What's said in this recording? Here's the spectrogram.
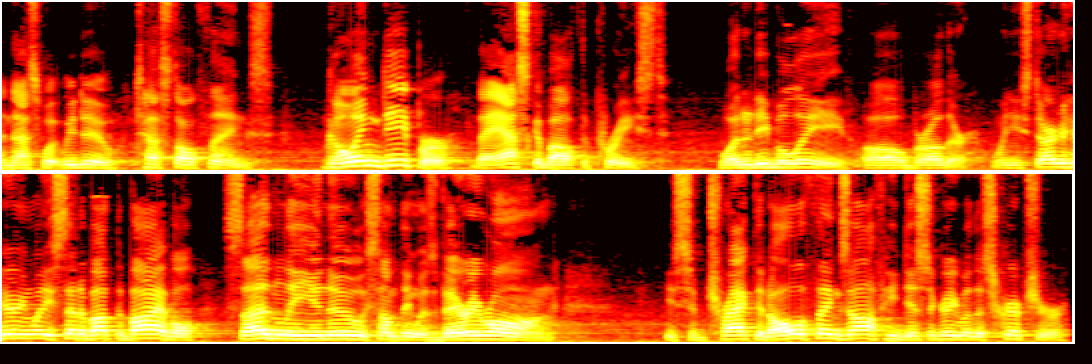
And that's what we do test all things. Going deeper, they ask about the priest. What did he believe? Oh, brother, when you started hearing what he said about the Bible, suddenly you knew something was very wrong. You subtracted all the things off he disagreed with the scripture,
